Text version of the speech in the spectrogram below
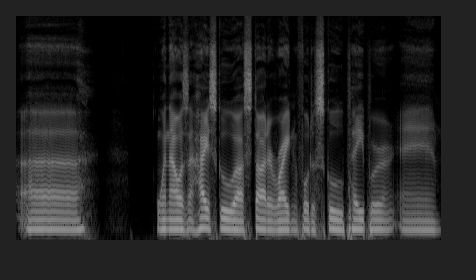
uh when I was in high school I started writing for the school paper and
